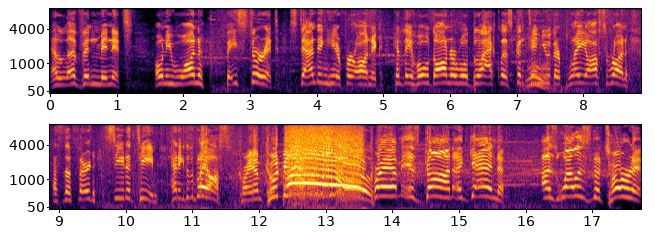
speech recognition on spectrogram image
11 minutes. Only one base turret standing here for Onic. Can they hold on or will Blacklist continue Ooh. their playoffs run as the third seeded team heading to the playoffs? Cram could be. Oh! Cram is gone again, as well as the turret.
